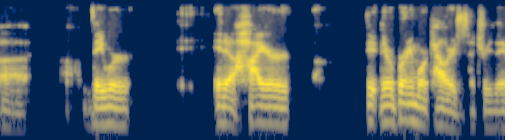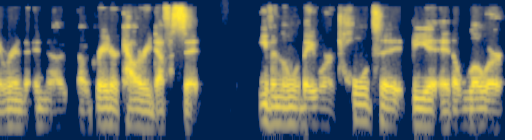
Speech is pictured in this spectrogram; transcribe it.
uh, um, they were in a higher, they, they, were burning more calories essentially. They were in, in a, a greater calorie deficit, even though they were told to be at a lower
